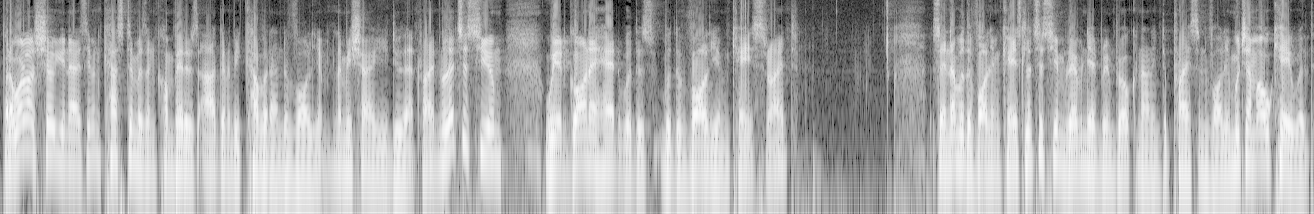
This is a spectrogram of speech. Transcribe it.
But what I'll show you now is even customers and competitors are going to be covered under volume. Let me show you do that, right? Now let's assume we had gone ahead with this with the volume case, right? So now with the volume case, let's assume revenue had been broken down into price and volume, which I'm okay with.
